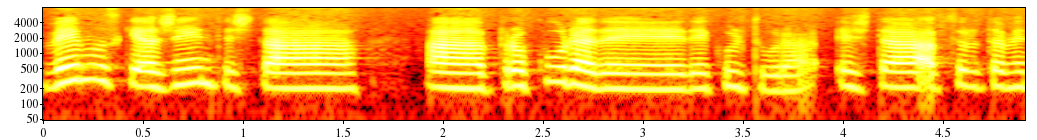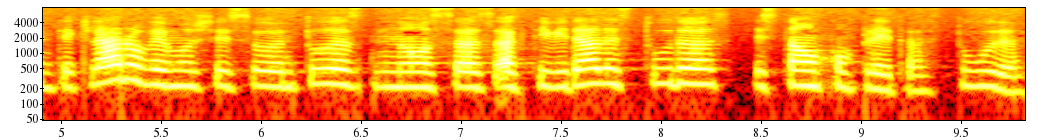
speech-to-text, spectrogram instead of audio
vemos que a gente está a procura de, de, cultura. Está absolutamente claro, vemos isso em todas nossas atividades, todas estão completas, todas.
